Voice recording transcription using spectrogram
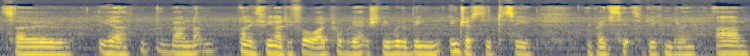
so yeah, around 93, 94, I probably actually would have been interested to see the greatest hits of Deacon Blue. Um,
